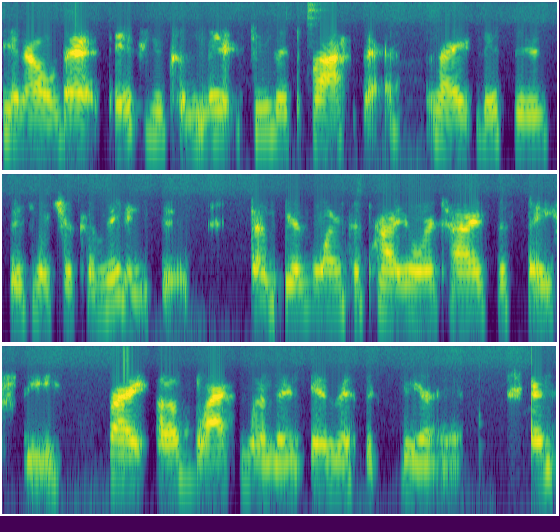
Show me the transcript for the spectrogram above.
You know, that if you commit to this process, right, this is, is what you're committing to. That we are going to prioritize the safety, right, of Black women in this experience. And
